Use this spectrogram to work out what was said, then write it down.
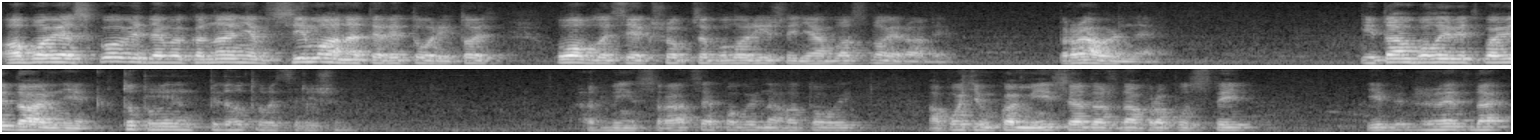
обов'язкові для виконання всіма на території, тобто області, якщо б це було рішення обласної ради. Правильне. І там були відповідальні. Хто повинен підготувати це рішення? Адміністрація повинна готувати, а потім комісія повинна пропустити. І бюджетна,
